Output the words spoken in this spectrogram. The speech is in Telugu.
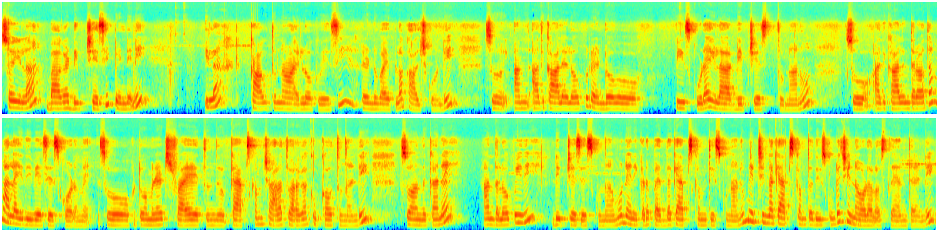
సో ఇలా బాగా డిప్ చేసి పిండిని ఇలా కాగుతున్న ఆయిల్లోకి వేసి రెండు వైపులా కాల్చుకోండి. సో అది కాలేలోపు రెండో పీస్ కూడా ఇలా డిప్ చేస్తున్నాను. సో అది కాలిన తర్వాత మళ్ళీ ఇది వేసేసుకోవడమే. సో ఒక టూ మినిట్స్ ఫ్రై అవుతుంది. క్యాప్సికమ్ చాలా త్వరగా కుక్ అవుతుందండి. సో అందుకనే అంతలోపు ఇది డిప్ చేసేసుకుందాము. నేను ఇక్కడ పెద్ద క్యాప్సికమ్ తీసుకున్నాను. మీరు చిన్న క్యాప్సికమ్తో తీసుకుంటే చిన్న ఓడలు వస్తాయి అంతే అండి.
